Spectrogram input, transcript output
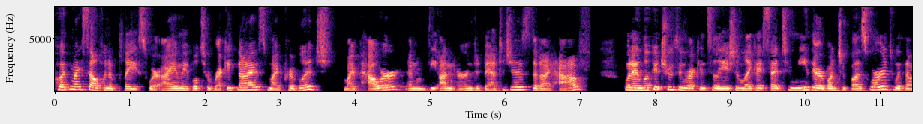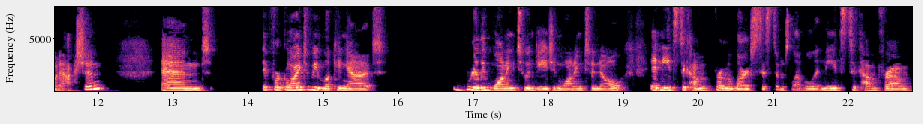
put myself in a place where I am able to recognize my privilege, my power, and the unearned advantages that I have. When I look at truth and reconciliation, like I said, to me, they're a bunch of buzzwords without action. And if we're going to be looking at really wanting to engage and wanting to know, it needs to come from a large systems level. It needs to come from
